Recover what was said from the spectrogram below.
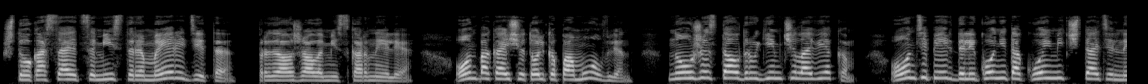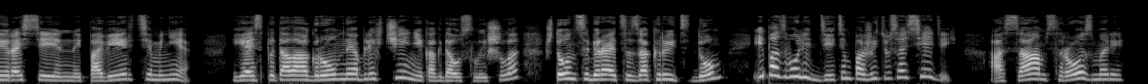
«Что касается мистера Мередита», — продолжала мисс Корнелия, — «он пока еще только помолвлен, но уже стал другим человеком. Он теперь далеко не такой мечтательный и рассеянный, поверьте мне. Я испытала огромное облегчение, когда услышала, что он собирается закрыть дом и позволить детям пожить у соседей, а сам с Розмари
